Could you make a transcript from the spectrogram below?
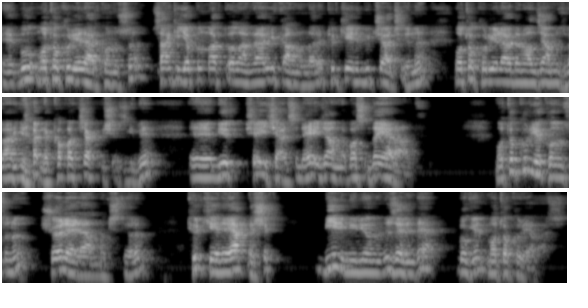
E, bu motokuryeler konusu sanki yapılmakta olan vergi kanunları Türkiye'nin bütçe açığını motokuryelerden alacağımız vergilerle kapatacakmışız gibi e, bir şey içerisinde heyecanla basında yer aldı. Motokurye konusunu şöyle ele almak istiyorum. Türkiye'de yaklaşık 1 milyonun üzerinde bugün motokurye var.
